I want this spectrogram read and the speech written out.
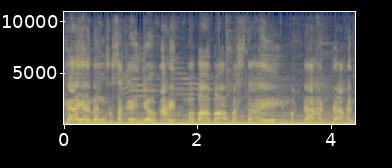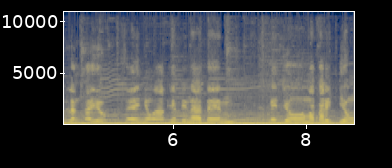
kaya ng sasakyan nyo kahit mababa. Basta ay magdahan-dahan lang kayo. Sa inyong akitin natin, medyo matarik yung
